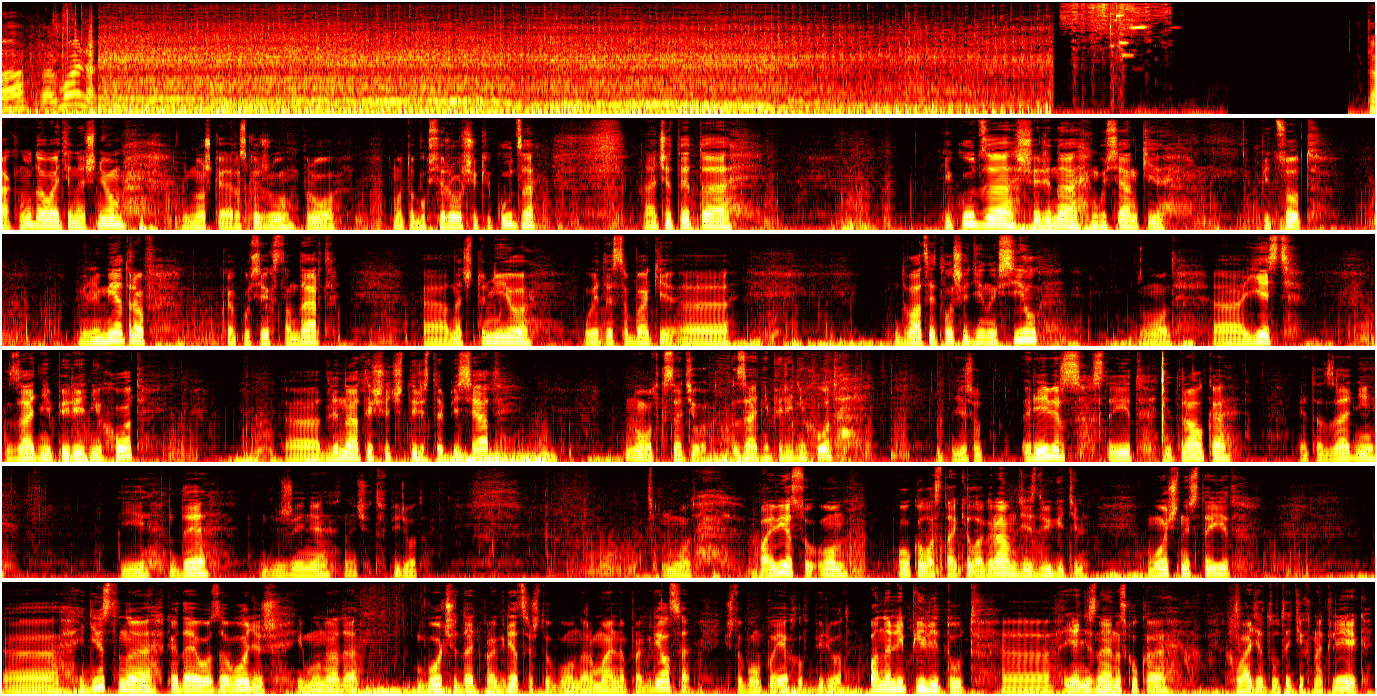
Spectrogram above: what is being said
На. нормально. Так, ну давайте начнем. Немножко я расскажу про мотобуксировщик Якудза. Значит, это Якудза, ширина гусянки 500 миллиметров, как у всех стандарт. А, Значит, у нее, у этой собаки э, 20 лошадиных сил. Вот. А, Есть задний передний ход. А, Длина 1450. Ну вот, кстати, вот задний передний ход. Здесь вот реверс стоит, нейтралка. Это задний. И D движение, значит, вперед. Вот. По весу он около 100 килограмм. Здесь двигатель мощный стоит. Э, Единственное, когда его заводишь, ему надо больше дать прогреться, чтобы он нормально прогрелся и чтобы он поехал вперед. Поналепили тут, э, я не знаю, насколько хватит тут этих наклеек.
